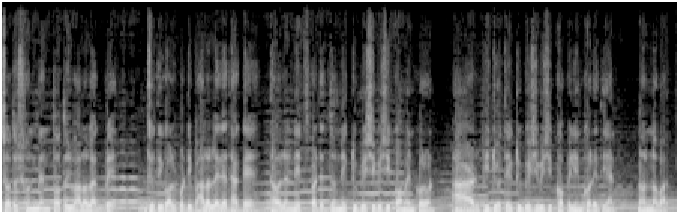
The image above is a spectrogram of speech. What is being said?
যত শুনবেন ততই ভালো লাগবে। যদি গল্পটি ভালো লেগে থাকে, তাহলে নেক্সট পার্টের জন্য একটু বেশি বেশি কমেন্ট করুন। আর ভিডিওতে একটু বেশি বেশি কপি লিঙ্ক করে দিয়েন। ধন্যবাদ।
